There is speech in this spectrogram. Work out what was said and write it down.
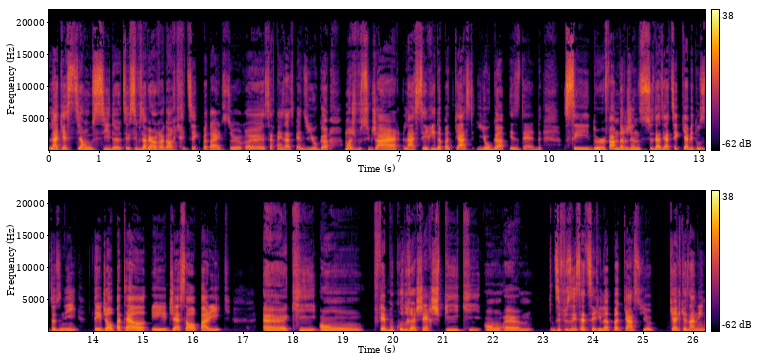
la question aussi de, si vous avez un regard critique peut-être sur euh, certains aspects du yoga, moi, je vous suggère la série de podcasts Yoga is Dead. C'est deux femmes d'origine sud-asiatique qui habitent aux États-Unis, Tejal Patel et Jessel Parikh, euh, qui ont fait beaucoup de recherches puis qui ont euh, diffusé cette série-là de podcasts il y a quelques années.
